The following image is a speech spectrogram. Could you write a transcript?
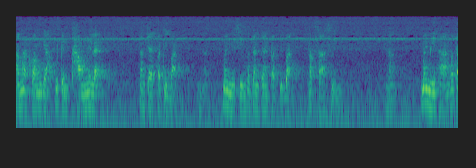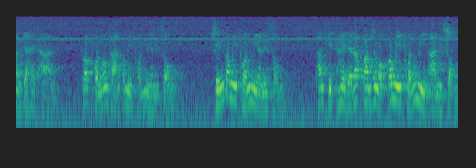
อำนาจความอยากที่เป็นธรรมนี่แหละ ตั้งใจปฏิบัติ ไม่มีศีลก็ตั้งใจปฏิบัติ รักษาศีลไม่มีทานก็ตั้งใจให้ทาน เพราะผลของทานก็มีผลมีอนิสงส์ศีลก็มีผลมีอนิสงส์ทำจิตให้ได้รับความสงบก็มีผลมีอานิสงส์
